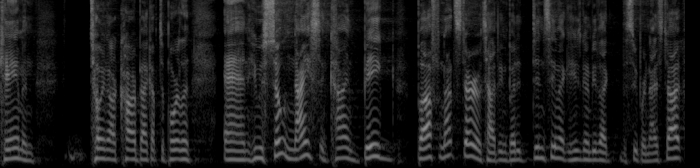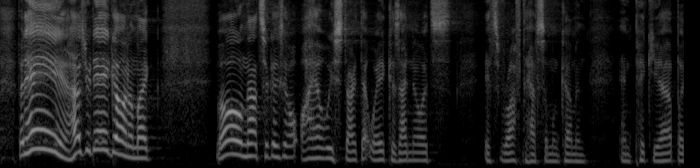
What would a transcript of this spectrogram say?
came and towing our car back up to Portland, and he was so nice and kind, big, buff, not stereotyping, but it didn't seem like he was going to be like the super nice type. But hey, how's your day going? I'm like, well, not so good. Oh, I always start that way because I know it's it's rough to have someone come and, and pick you up. But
